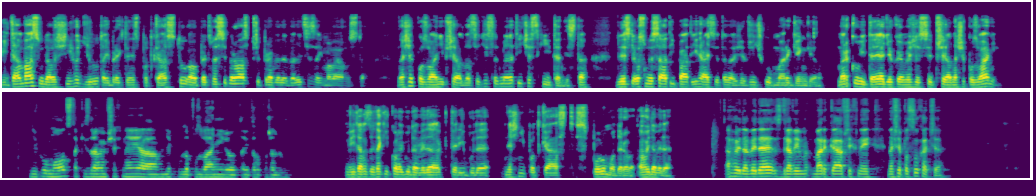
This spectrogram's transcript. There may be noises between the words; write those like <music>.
Vítám vás u dalšího dílu Tiebreak Tennis podcastu a opět jsme si pro vás připravili velice zajímavého hosta. Naše pozvání přijal 27-letý český tenista, 285. hráč světové žebříčku Mark Gengel. Marku, vítej a děkujeme, že jsi přijal naše pozvání. Děkuji moc, taky zdravím všechny a děkuji za pozvání do tady toho pořadu. Vítám zde taky kolegu Davida, který bude dnešní podcast spolu moderovat. Ahoj Davide. Ahoj Davide, zdravím Marka a všechny naše posluchače.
